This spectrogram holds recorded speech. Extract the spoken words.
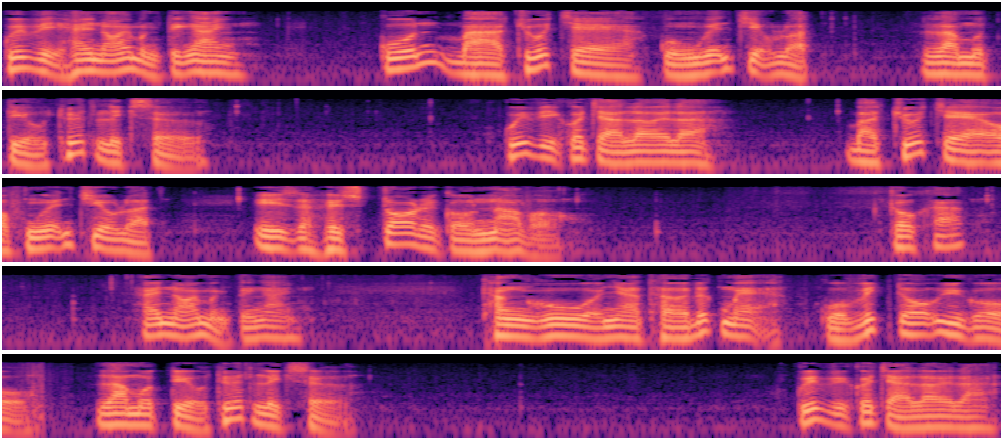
Quý vị hãy nói bằng tiếng Anh. Cuốn Bà Chúa Chè của Nguyễn Triệu Luật là một tiểu thuyết lịch sử. Quý vị có trả lời là Bà Chúa Chè of Nguyễn Triệu Luật is a historical novel. Câu khác, hãy nói bằng tiếng Anh. Thằng Gù ở nhà thờ Đức Mẹ của Victor Hugo là một tiểu thuyết lịch sử. Quý vị có trả lời là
